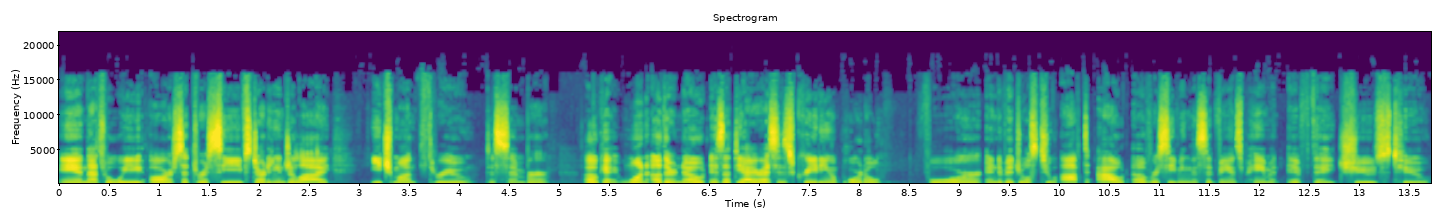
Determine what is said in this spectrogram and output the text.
And that's what we are set to receive starting in July each month through December. Okay, one other note is that the IRS is creating a portal for individuals to opt out of receiving this advance payment if they choose to.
